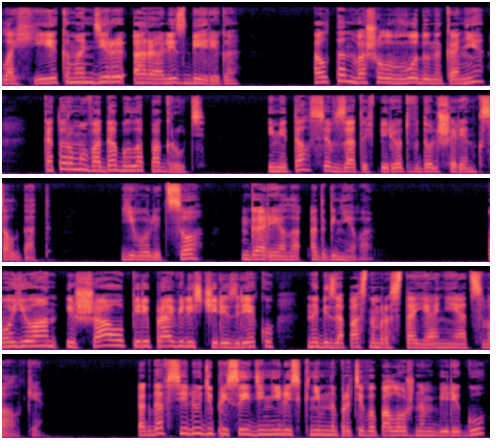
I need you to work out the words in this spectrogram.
Плохие командиры орали с берега. Алтан вошел в воду на коне, которому вода была по грудь, и метался взад и вперед вдоль шеренг солдат. Его лицо горело от гнева. О-Юан и Шао переправились через реку на безопасном расстоянии от свалки. Когда все люди присоединились к ним на противоположном берегу,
